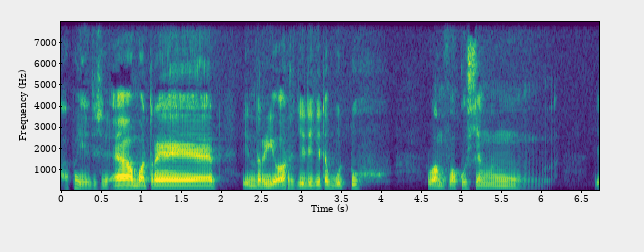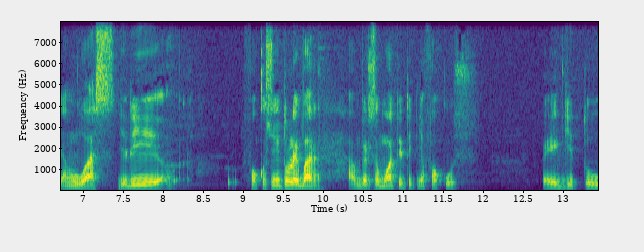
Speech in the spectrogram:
apa ya di sini? Eh motret interior jadi kita butuh ruang fokus yang yang luas. Jadi fokusnya itu lebar hampir semua titiknya fokus kayak gitu.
